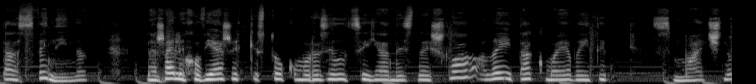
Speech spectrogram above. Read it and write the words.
та свинина. На жаль, хов'яжих кісток у морозилиці я не знайшла, але і так має вийти смачно.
